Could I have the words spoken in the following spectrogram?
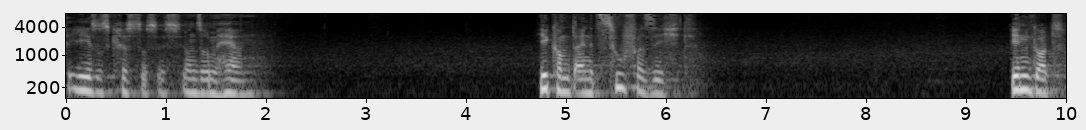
Jesus Christus ist, unserem Herrn. Hier kommt eine Zuversicht in Gott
